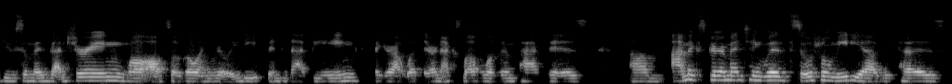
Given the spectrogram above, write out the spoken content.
do some adventuring while also going really deep into that being to figure out what their next level of impact is. Um, I'm experimenting with social media because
